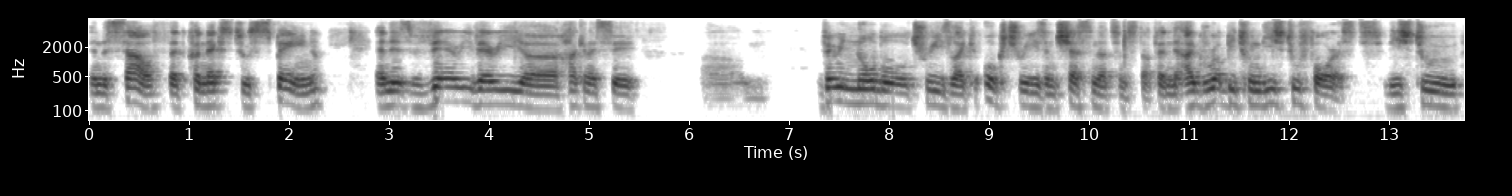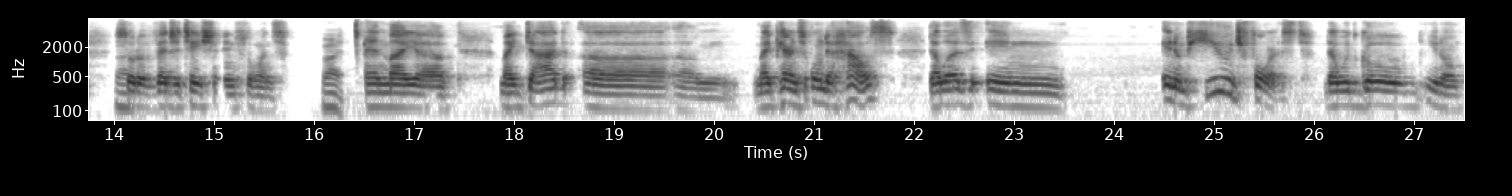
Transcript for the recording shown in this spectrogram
in the south that connects to Spain, and is very, very uh, how can I say, um, very noble trees like oak trees and chestnuts and stuff. And I grew up between these two forests, these two Right. sort of vegetation influence Right. and my uh, my dad uh, um, my parents owned a house that was in in a huge forest that would go you know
